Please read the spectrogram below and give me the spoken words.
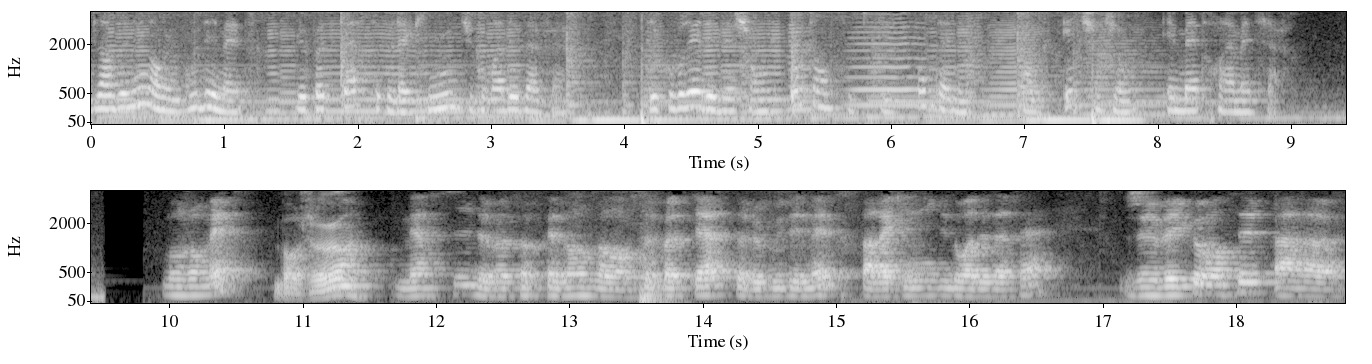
Bienvenue dans Le Goût des Maîtres, le podcast de la clinique du droit des affaires. Découvrez des échanges authentiques et spontanés entre étudiants et maîtres en la matière. Bonjour maître. Bonjour. Merci de votre présence dans ce podcast Le Goût des Maîtres par la clinique du droit des affaires. Je vais commencer par euh,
